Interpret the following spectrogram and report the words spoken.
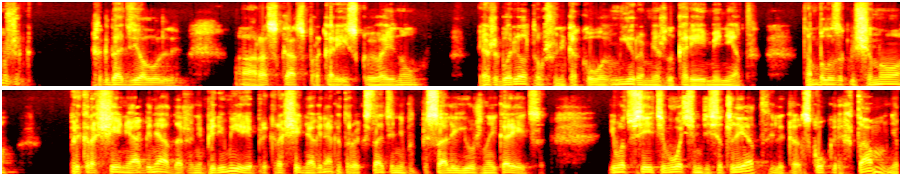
же, когда делали а, рассказ про Корейскую войну, я же говорил о том, что никакого мира между Кореями нет. Там было заключено прекращение огня, даже не перемирие, прекращение огня, которое, кстати, не подписали южные корейцы. И вот все эти 80 лет, или сколько их там, не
